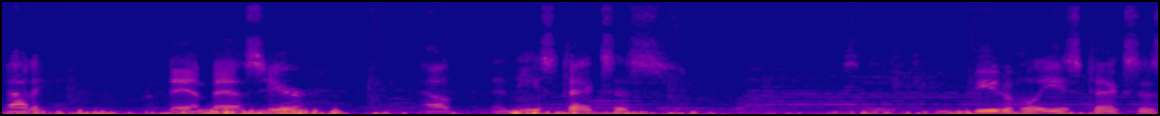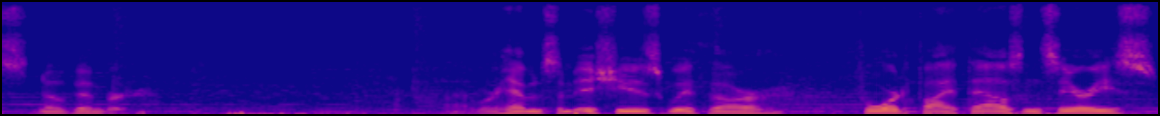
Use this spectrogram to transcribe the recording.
Howdy, Dan Bass here, out in East Texas. Beautiful East Texas November. Uh, we're having some issues with our Ford 5000 series.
